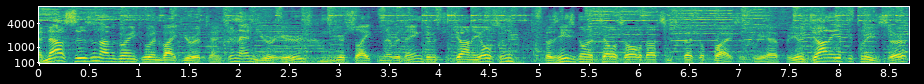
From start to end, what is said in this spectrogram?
And now, Susan, I'm going to invite your attention and your ears and your sight and everything to Mr. Johnny Olson, because he's going to tell us all about some special prizes we have for you. Johnny, if you please, sir.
